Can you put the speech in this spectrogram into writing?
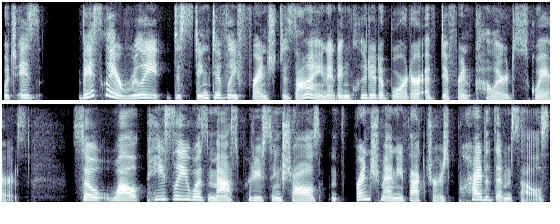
which is basically a really distinctively French design. It included a border of different colored squares. So while Paisley was mass producing shawls, French manufacturers prided themselves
